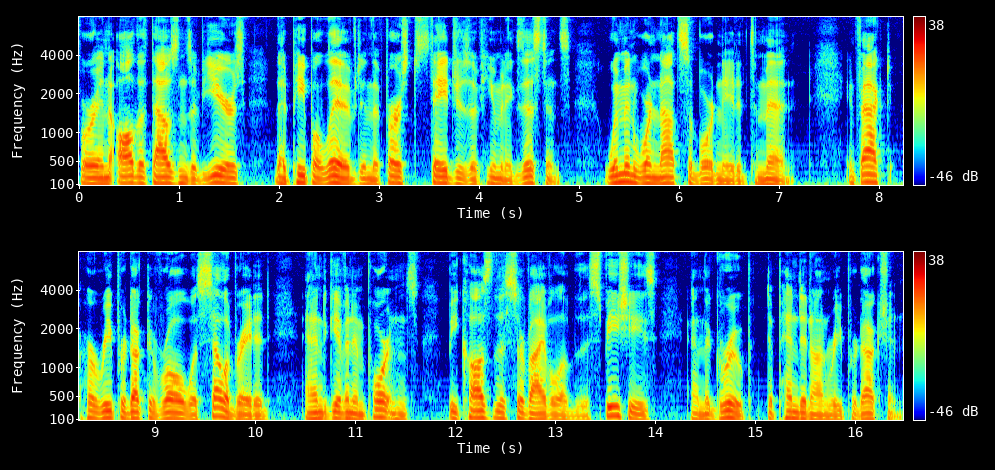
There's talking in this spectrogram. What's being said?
for in all the thousands of years that people lived in the first stages of human existence, women were not subordinated to men. In fact, her reproductive role was celebrated and given importance because the survival of the species and the group depended on reproduction.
